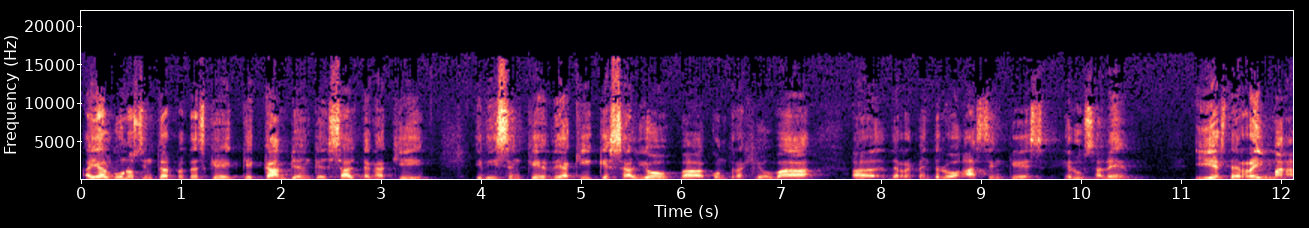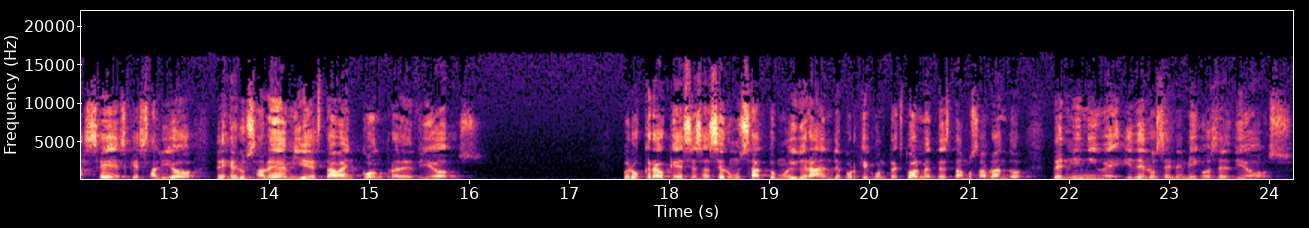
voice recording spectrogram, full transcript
Hay algunos intérpretes que, que cambian, que saltan aquí y dicen que de aquí que salió ah, contra Jehová, ah, de repente lo hacen que es Jerusalén. Y este rey Manasés que salió de Jerusalén y estaba en contra de Dios. Pero creo que ese es hacer un salto muy grande porque contextualmente estamos hablando de Nínive y de los enemigos de Dios.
